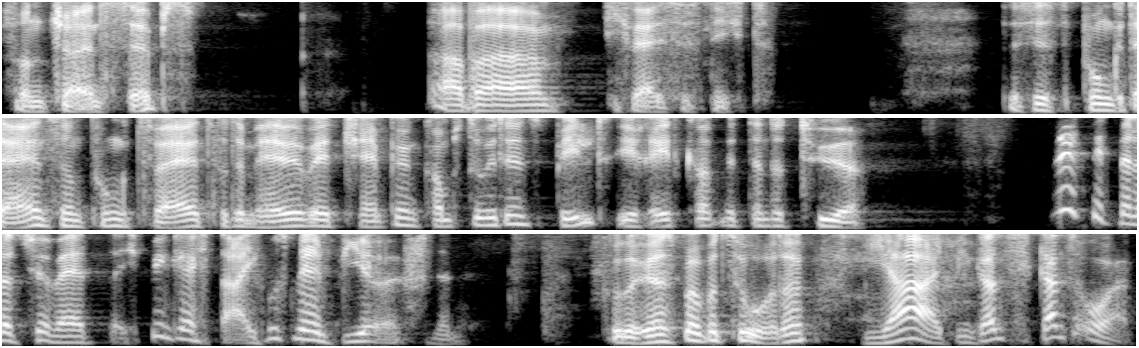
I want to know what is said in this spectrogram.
von Giant Steps. Aber ich weiß es nicht. Das ist Punkt 1 und Punkt 2 zu dem Heavyweight Champion. Kommst du wieder ins Bild? Ich rede gerade mit deiner Tür. Ich mit meiner Tür weiter. Ich bin gleich da. Ich muss mir ein Bier öffnen. Gut, du hörst mir aber zu, oder? Ja, ich bin ganz, ganz ohr.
